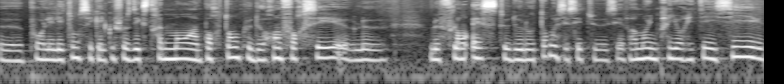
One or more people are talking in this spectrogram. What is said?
Euh, pour les Lettons, c'est quelque chose d'extrêmement important que de renforcer le, flanc est de l'OTAN et c'est vraiment une priorité ici.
